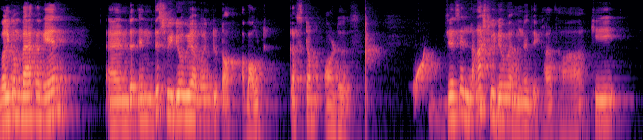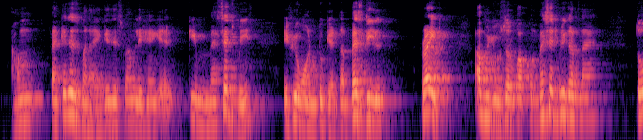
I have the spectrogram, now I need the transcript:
Welcome back again. And in this video, we are going to talk about custom orders. जैसे लास्ट वीडियो में हमने देखा था कि हम पैकेजेस बनाएँगे जिसमें हम लिखेंगे कि message me if you want to get the best deal right अब यूज़र को आपको मैसेज भी करना है तो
